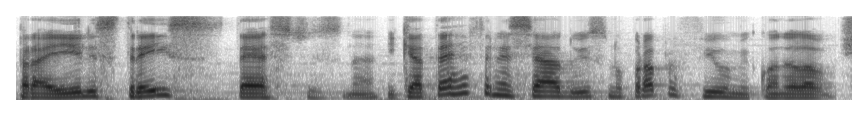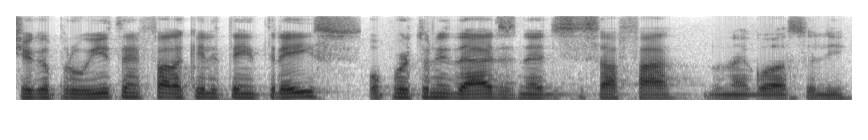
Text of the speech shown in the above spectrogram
para eles três testes, né? E que é até é referenciado isso no próprio filme, quando ela chega pro Ethan e fala que ele tem três oportunidades, né, de se safar do negócio ali.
